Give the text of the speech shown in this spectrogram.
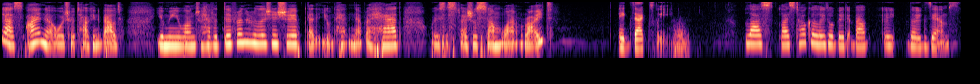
Yes, I know what you're talking about. You mean you want to have a different relationship that you had never had with a special someone, right? Exactly. Let's let's talk a little bit about uh, the exams.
